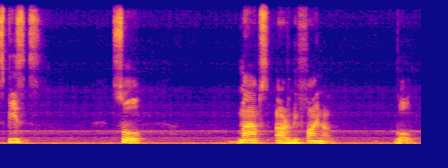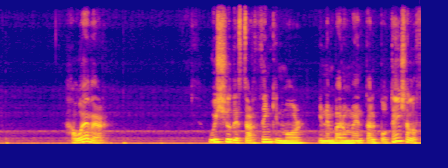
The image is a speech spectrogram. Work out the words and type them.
species. So maps are the final goal. However, we should start thinking more in environmental potential of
